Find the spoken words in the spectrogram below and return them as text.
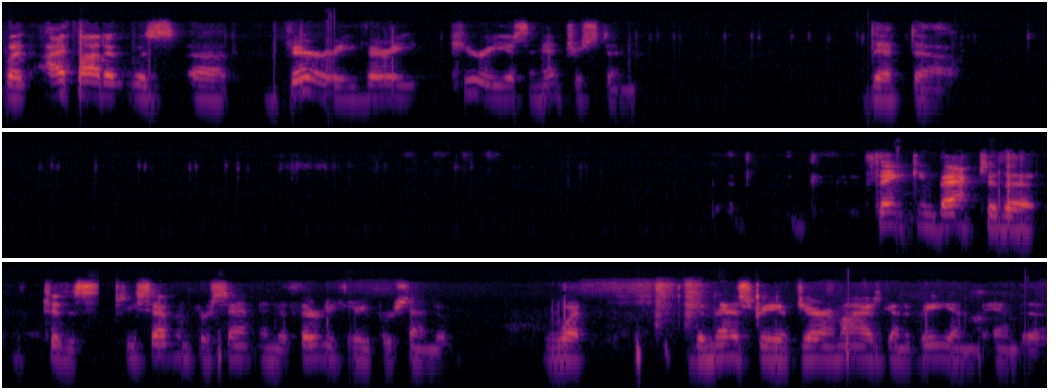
but I thought it was uh, very, very curious and interesting that uh, thinking back to the to the 67% and the 33% of what the ministry of Jeremiah is going to be and, and the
